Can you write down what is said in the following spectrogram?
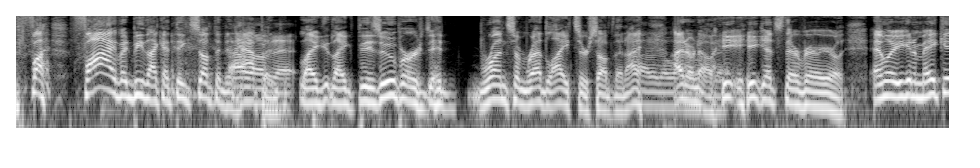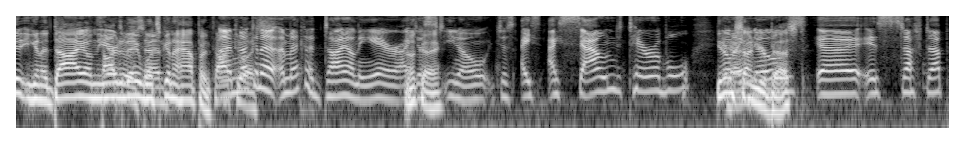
Five, five, I'd be like, I think something had I love happened. that. Like, like his Uber had run some red lights or something. I, don't know I I don't know. He, he gets there very early. Emily, are you going to make it? You going to die on the Talk air to today? us, What's Em. going to happen? Talk I'm to not us. gonna. I'm not gonna die on the air. I Okay. just, you know, just I. I sound terrible. You don't and my sound your nose, Uh, is stuffed up,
